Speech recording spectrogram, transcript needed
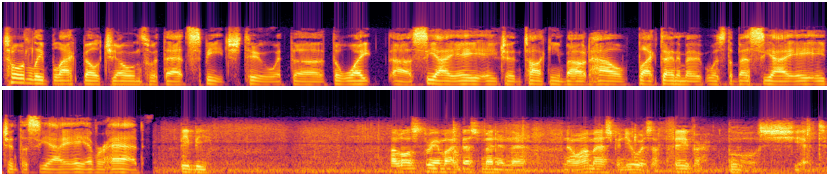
Totally Black Belt Jones with that speech too, with the the white uh, CIA agent talking about how Black Dynamite was the best CIA agent the CIA ever had. BB, I lost three of my best men in there. Now I'm asking you as a favor. Bullshit.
